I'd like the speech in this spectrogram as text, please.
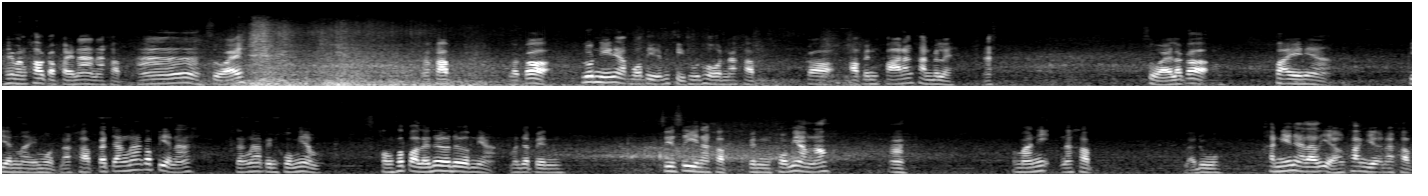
ให้มันเข้ากับไฟหน้านะครับอ่าสวยนะครับ แล้วก็รุ่นนี้เนี่ยปกติเป็นสีทูโทนนะครับ ก็เอาเป็นฟ้าทั้งคันไปเลยนะสวยแล้วก็ไฟเนี่ยเปลี่ยนใหม่หมดนะครับ กระจังหน้าก็เปลี่ยนนะกระจังหน้าเป็นโครเมียมของสปอร์ตไรเดอร์เดิมเนี่ยมันจะเป็น ซีซีนะครับ เป็นโครเมียมเนาะอะประมาณนี้นะครับแล้วดูคันนี้เนี่ยรายละเอียดค่อนข้างเยอะนะครับ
